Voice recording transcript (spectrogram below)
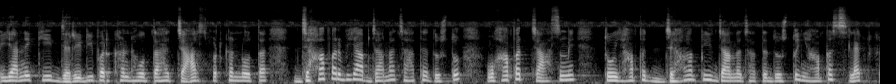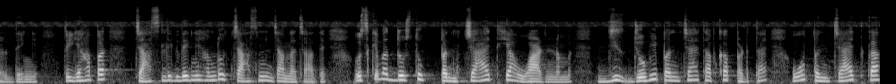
यानी कि जरीडी प्रखंड होता है चास प्रखंड होता है। जहाँ पर भी आप जाना चाहते हैं दोस्तों वहाँ पर चास में तो यहाँ पर जहाँ भी जाना चाहते हैं दोस्तों यहाँ पर सिलेक्ट कर देंगे। तो यहाँ पर चास लिख देंगे हम लोग चास में जाना चाहते हैं। उसके बाद दोस्तों पंचायत या वार्ड नंबर। जिस जो भी पंचायत आपका पड़ता है वो पंचायत का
